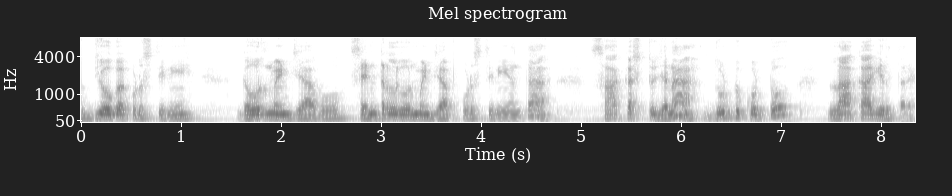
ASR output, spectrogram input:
ಉದ್ಯೋಗ ಕೊಡಿಸ್ತೀನಿ, government job, central government job ಕೊಡಿಸ್ತೀನಿ ಅಂತ ಸಾಕಷ್ಟು ಜನ ದುಡ್ಡು ಕೊಟ್ಟು ಲಾಕ್ ಆಗಿರ್ತಾರೆ.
